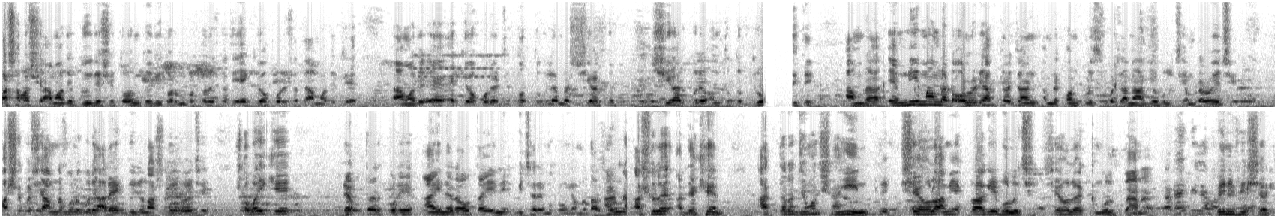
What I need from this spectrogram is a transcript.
পাশাপাশি আমাদের দুই দেশের তদন্তকারী কর্মকর্তাদের সাথে একে অপরের সাথে আমাদেরকে, আমাদের একে অপরের যে তথ্যগুলি আমরা শেয়ার করব শেয়ার করে অন্তত দ্রুত গতিতে আমরা এমনি মামলাটা অলরেডি আপনারা জানেন, আমরা কনক্লুসিভ করে আমি আগেও বলেছি আমরা রয়েছে। পাশাপাশি আমরা মনে করি আর এক দুজন আসামি রয়েছে, সবাইকে গ্রেপ্তার করে আইনের আওতায় এনে বিচারের মুখোমুখি আমরা দাঁড় আসলে দেখেন, আক্তারুজ্জামান শাহিন, সে হলো আমি একটু আগে বলেছি, সে হলো একটা মূল প্ল্যানার, বেনিফিশিয়ারি,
